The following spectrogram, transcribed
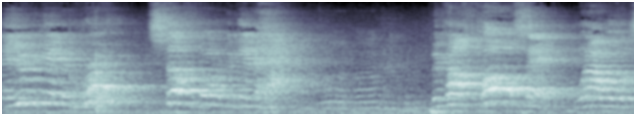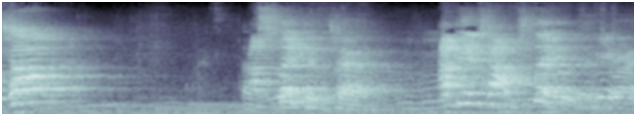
and you begin to grow, stuff is going to begin to happen. Mm-hmm. Because Paul said, when I was a child, I spake as a child. Mm-hmm. I be a child of slave. That's.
